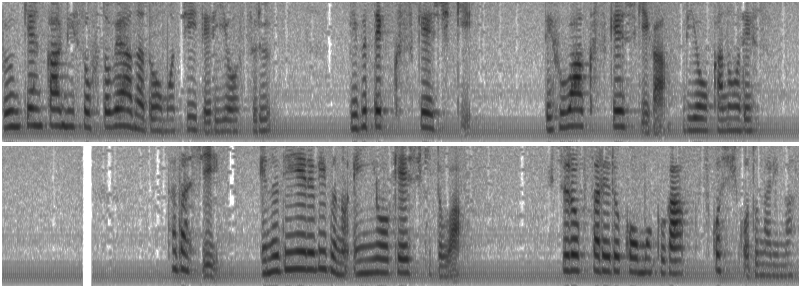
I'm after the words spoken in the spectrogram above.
文献管理ソフトウェアなどを用いて利用する BibTeX 形式 RefWorks 形式が利用可能です。ただし NDLBib の援用形式とは出力される項目が少し異なります。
